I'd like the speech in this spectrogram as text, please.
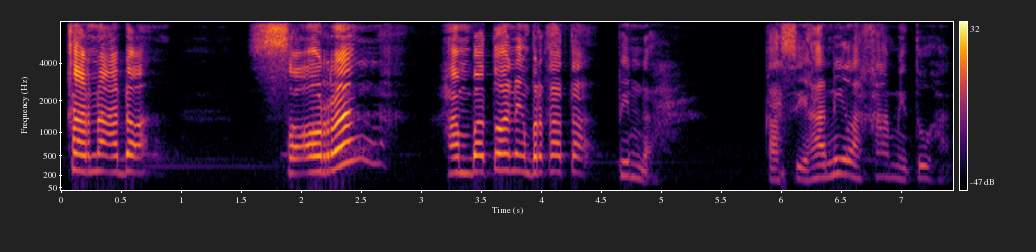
Karena ada seorang hamba Tuhan yang berkata, pindah. Kasihanilah kami Tuhan.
